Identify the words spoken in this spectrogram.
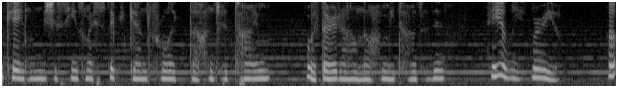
Okay, let me just use my stick again for like the hundredth time. Or third, I don't know how many times I did. Hey Ellie, where are you? Oh,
